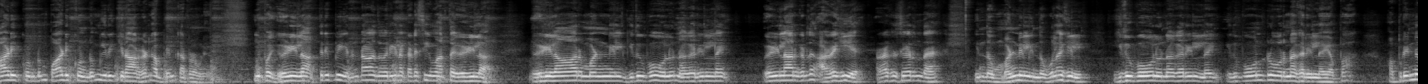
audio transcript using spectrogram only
ஆடிக்கொண்டும் பாடிக்கொண்டும் இருக்கிறார்கள் அப்படின்னு கற்பனை இப்போ எழிலார் திருப்பி இரண்டாவது வரியில் கடைசி வார்த்தை எழிலார். எழிலார் மண்ணில் இதுபோலு நகரில்லை. எழிலார்ங்கிறது அழகிய அழகு சேர்ந்த இந்த மண்ணில் இந்த உலகில் இதுபோல் நகர் இல்லை இது போன்று ஒரு நகர் இல்லை அப்பா. அப்படின்னு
